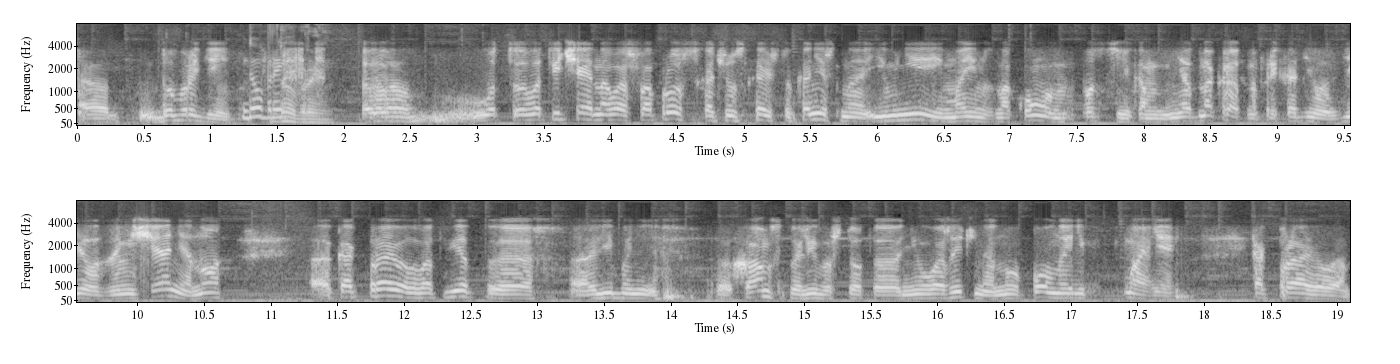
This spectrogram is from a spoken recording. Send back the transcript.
Э, Добрый день. Добрый. Добрый. Э, Вот отвечая на ваш вопрос, хочу сказать, что, конечно, и мне, и моим знакомым, родственникам неоднократно приходилось делать замечания, но, как правило, в ответ э, либо хамство, либо что-то неуважительное, но полное непонимание, как правило,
